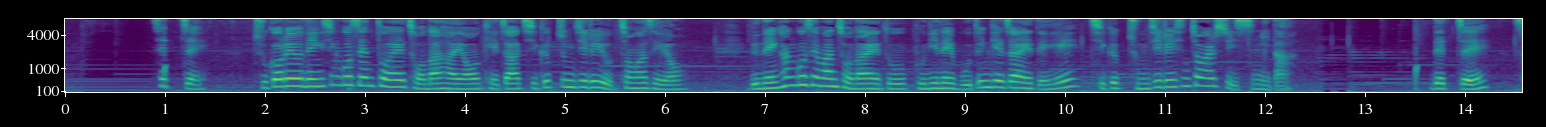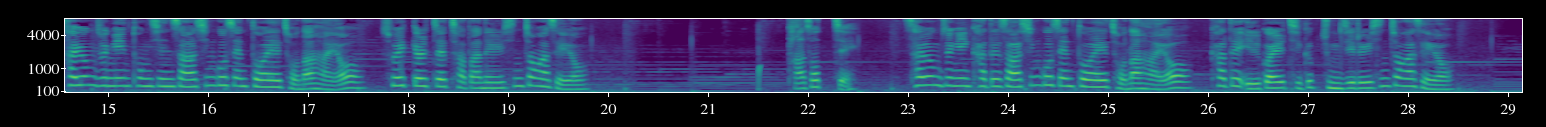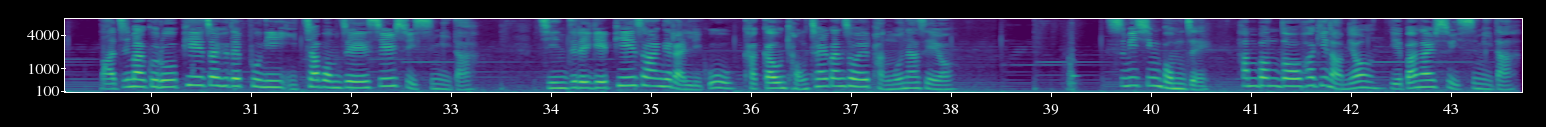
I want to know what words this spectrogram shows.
셋째, 주거래은행 신고센터에 전화하여 계좌 지급 중지를 요청하세요. 은행 한 곳에만 전화해도 본인의 모든 계좌에 대해 지급 중지를 신청할 수 있습니다. 넷째, 사용 중인 통신사 신고센터에 전화하여 소액 결제 차단을 신청하세요. 다섯째, 사용 중인 카드사 신고센터에 전화하여 카드 일괄 지급 중지를 신청하세요. 마지막으로 피해자 휴대폰이 2차 범죄에 쓰일 수 있습니다. 지인들에게 피해 사항을 알리고 가까운 경찰관서에 방문하세요. 스미싱 범죄 한 번 더 확인하면 예방할 수 있습니다.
